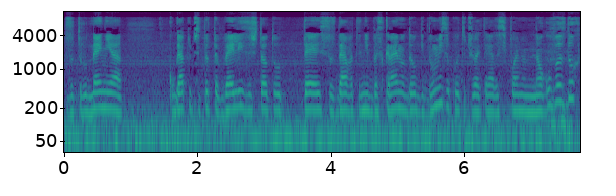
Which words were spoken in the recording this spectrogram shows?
затруднения, когато чета табели, защото те създават едни безкрайно дълги думи, за които човек трябва да си поеме много въздух,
